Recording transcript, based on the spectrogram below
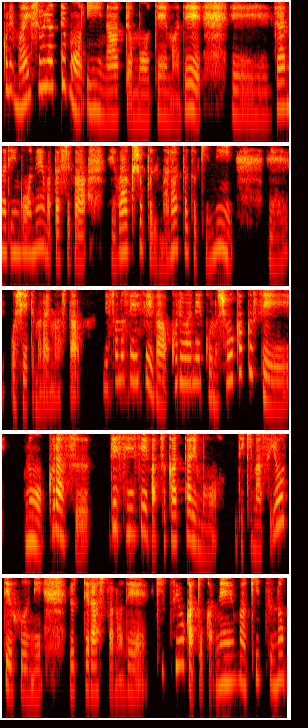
これ毎週やってもいいなって思うテーマで、えー、ジャーナリングをね、私が、えワークショップで習った時に、えー、教えてもらいました。で、その先生が、これはね、この小学生のクラスで先生が使ったりもできますよっていうふうに言ってらしたので、キッズヨガとかね、まあキッズのジ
